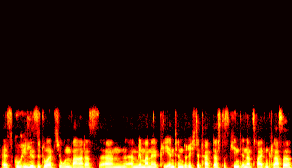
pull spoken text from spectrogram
äh, skurrile Situation war, dass ähm, äh, mir meine Klientin berichtet hat, dass das Kind in der zweiten Klasse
